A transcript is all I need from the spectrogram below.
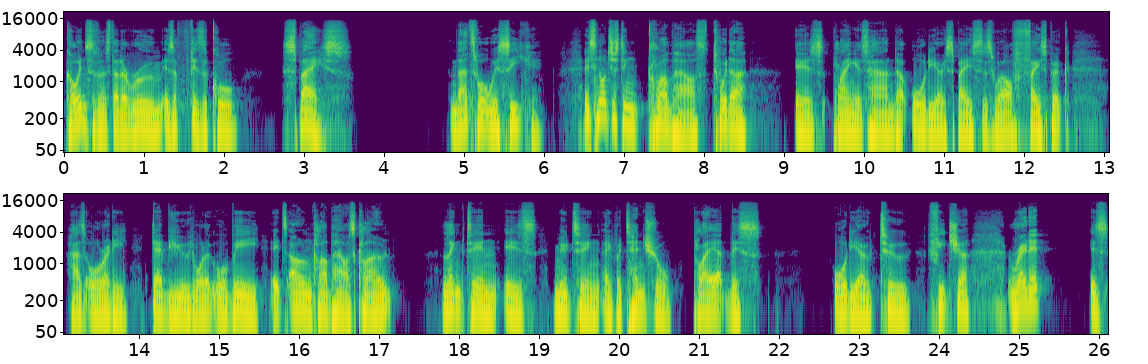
coincidence that a room is a physical space. And that's what we're seeking. It's not just in Clubhouse, Twitter is playing its hand at audio space as well. Facebook has already debuted what it will be its own Clubhouse clone. LinkedIn is muting a potential play at this audio 2 feature. Reddit is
